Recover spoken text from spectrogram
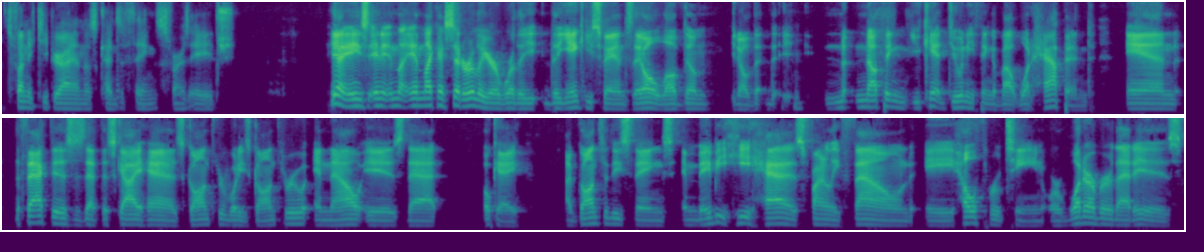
it's fun to keep your eye on those kinds of things as far as age. Yeah, he's and, and, and like I said earlier, where the the Yankees fans they all loved him. You know, the, the, hmm. n- nothing you can't do anything about what happened. And the fact is, is that this guy has gone through what he's gone through, and now is that okay? I've gone through these things, and maybe he has finally found a health routine or whatever that is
